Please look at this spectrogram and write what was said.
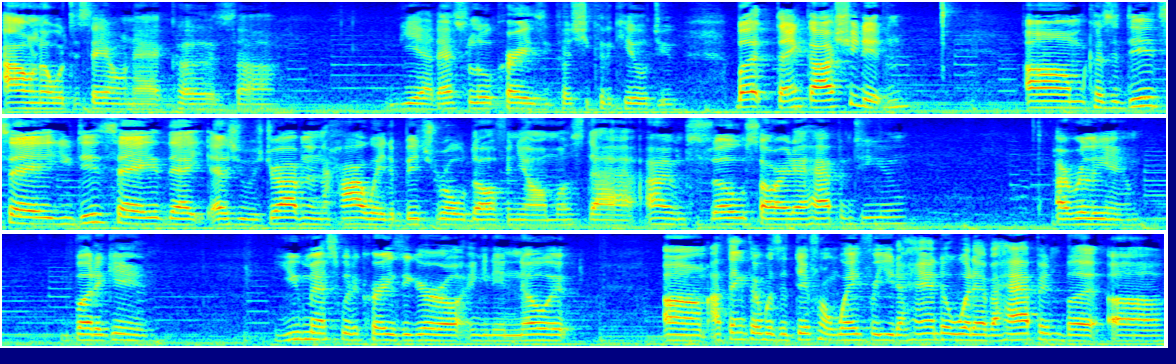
I don't know what to say on that because uh, yeah, that's a little crazy because she could have killed you, but thank God she didn't. Um, because it did say you did say that as you was driving in the highway, the bitch rolled off and you almost died. I'm so sorry that happened to you. I really am. But again, you messed with a crazy girl and you didn't know it. Um, I think there was a different way for you to handle whatever happened, but uh,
